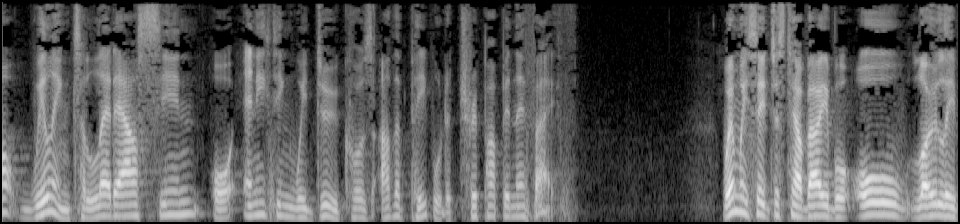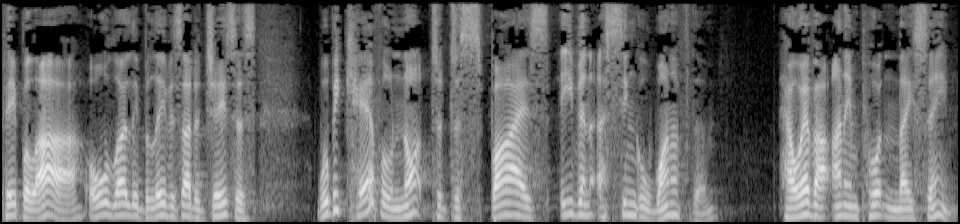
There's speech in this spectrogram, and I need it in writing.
not willing to let our sin or anything we do cause other people to trip up in their faith when we see just how valuable all lowly people are, all lowly believers are to Jesus, we'll be careful not to despise even a single one of them, however unimportant they seem.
